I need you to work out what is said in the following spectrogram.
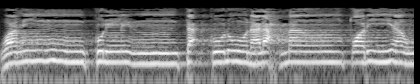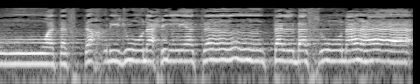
ومن كل تاكلون لحما طريا وتستخرجون حليه تلبسونها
